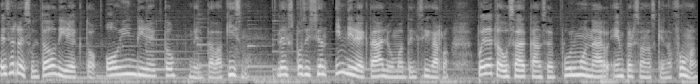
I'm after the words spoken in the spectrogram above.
es el resultado directo o indirecto del tabaquismo. La exposición indirecta al humo del cigarro puede causar cáncer pulmonar en personas que no fuman.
